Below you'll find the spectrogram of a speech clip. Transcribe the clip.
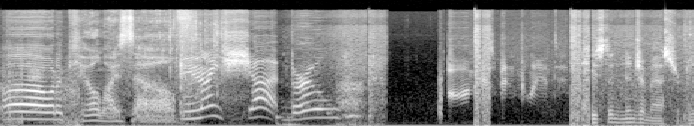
Oh, I want to kill myself. Nice shot, bro. Bomb has been planted. He's the ninja master, dude.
